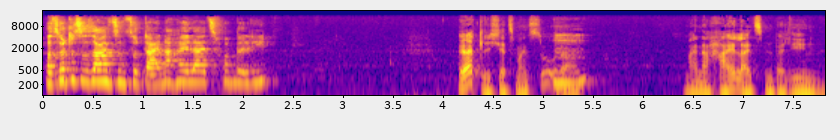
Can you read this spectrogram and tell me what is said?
Was würdest du sagen, sind so deine Highlights von Berlin? Örtlich jetzt meinst du, oder? Mhm. Meine Highlights in Berlin.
